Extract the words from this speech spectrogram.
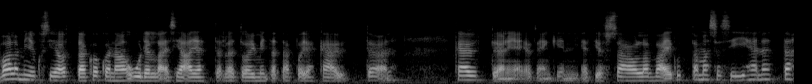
valmiuksia ottaa kokonaan uudenlaisia ajattelu- ja toimintatapoja käyttöön. käyttöön ja jotenkin, että jos saa olla vaikuttamassa siihen, että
